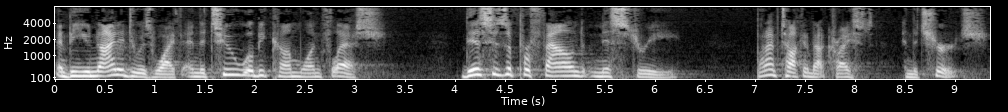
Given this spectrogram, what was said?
and be united to his wife, and the two will become one flesh. This is a profound mystery, but I'm talking about Christ and the church.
